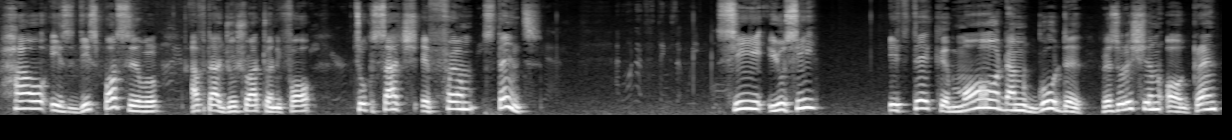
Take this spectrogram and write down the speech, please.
How is this possible after Joshua 24 took such a firm stance? See, you see, it takes more than good resolution or grand,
